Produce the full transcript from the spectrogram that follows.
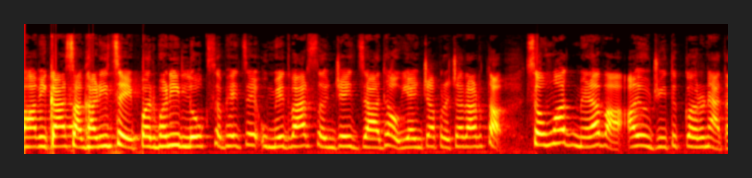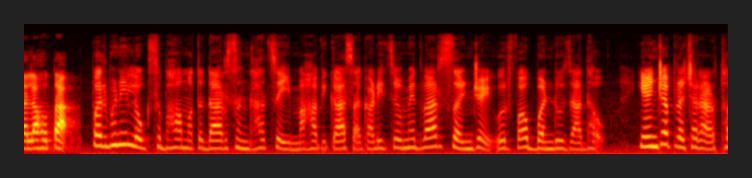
महाविकास आघाडीचे परभणी लोकसभेचे उमेदवार संजय जाधव यांच्या प्रचारार्थ संवाद मेळावा आयोजित करण्यात आला होता. परभणी लोकसभा मतदारसंघाचे महाविकास आघाडीचे उमेदवार संजय उर्फ बंडू जाधव यांच्या प्रचारार्थ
